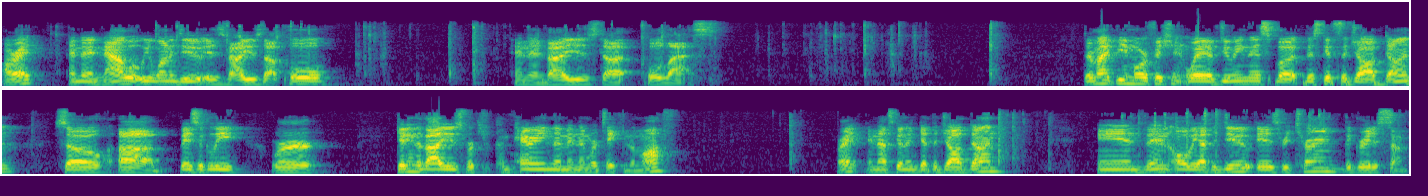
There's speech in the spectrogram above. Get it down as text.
All right, and then now what we want to do is values.pull and then values.pull last. There might be a more efficient way of doing this, but this gets the job done. So uh, basically, we're getting the values, we're comparing them, and then we're taking them off. Right? And that's going to get the job done. And then all we have to do is return the greatest sum.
